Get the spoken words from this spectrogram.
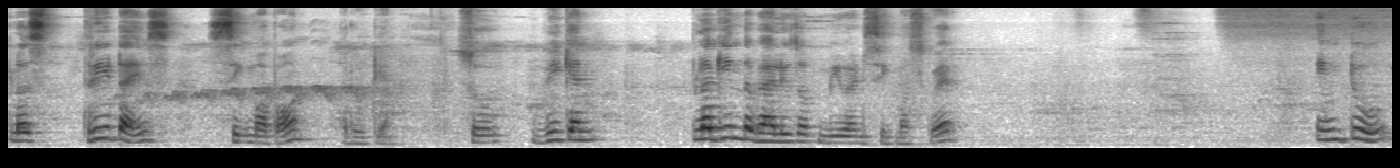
plus 3 times sigma upon root n. So we can plug in the values of mu and sigma square into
